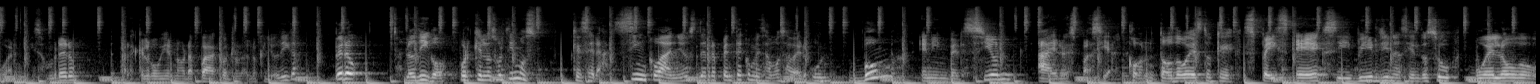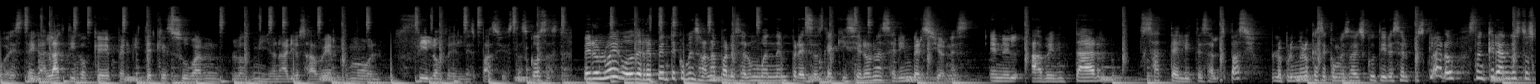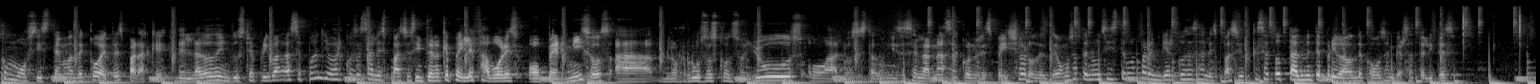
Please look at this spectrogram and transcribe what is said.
Guardo mi sombrero para que el gobierno ahora pueda controlar lo que yo diga. Pero lo digo porque en los últimos que será cinco años, de repente comenzamos a ver un boom en inversión aeroespacial con todo esto que SpaceX y Virgin haciendo su vuelo este galáctico que permite que suban los millonarios a ver como el filo del espacio, estas cosas. Pero luego de repente comenzaron a aparecer un buen de empresas que quisieron hacer inversiones en el aventar satélites al espacio. Lo primero que se comenzó a discutir es el pues claro, están creando estos como sistemas de cohetes para que del lado de industria privada se puedan llevar cosas al espacio sin tener que pedirle favores o permisos a los rusos con Soyuz o a los estadounidenses en la NASA con el Space Shuttle. Desde vamos a tener un sistema para enviar cosas al espacio que sea totalmente privado, donde podemos enviar satélites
